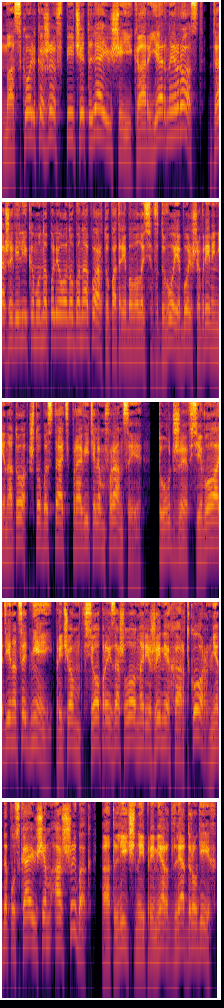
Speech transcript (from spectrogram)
Насколько же впечатляющий карьерный рост! Даже великому Наполеону Бонапарту потребовалось вдвое больше времени на то, чтобы стать правителем Франции. Тут же всего 11 дней, причем все произошло на режиме хардкор, не допускающем ошибок. Отличный пример для других.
